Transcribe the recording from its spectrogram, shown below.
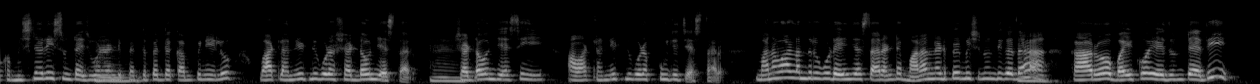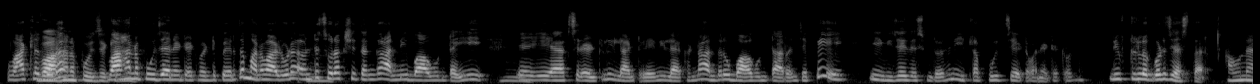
ఒక మిషనరీస్ ఉంటాయి చూడండి. పెద్ద పెద్ద కంపెనీలు వాటిలన్నింటినీ కూడా షట్ డౌన్ చేస్తారు. షట్ డౌన్ చేసి ఆ వాటిలన్నింటినీ కూడా పూజ చేస్తారు. మన వాళ్ళందరూ కూడా ఏం చేస్తారంటే మనం నడిపే మిషన్ ఉంది కదా కారో బైకో ఏది ఉంటే అది వాటిలో వాహన పూజ వాహన పూజ అనేటటువంటి పేరుతో మన వాళ్ళు కూడా అంటే. సురక్షితంగా అన్నీ బాగుంటాయి. ఏ యాక్సిడెంట్లు ఇలాంటివి ఏమీ లేకుండా అందరూ బాగుంటారని చెప్పి ఈ విజయదశమి రోజున ఇట్లా పూజ చేయడం అనేటటువంటి లిఫ్టులకు కూడా చేస్తారు. అవునా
